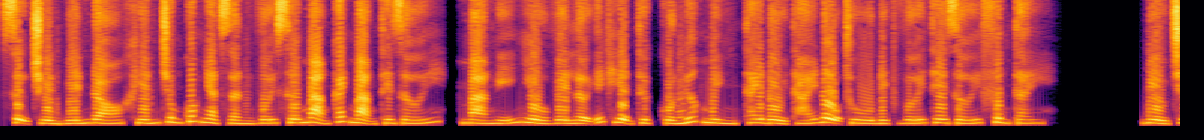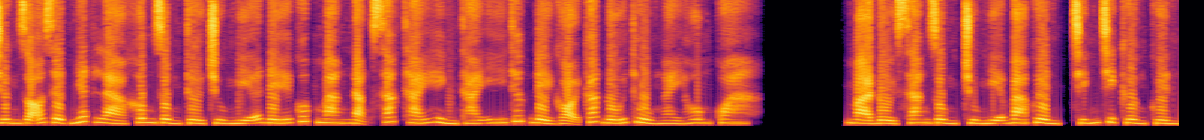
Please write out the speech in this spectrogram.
Sự chuyển biến đó khiến Trung Quốc nhạt dần với sứ mạng cách mạng thế giới, mà nghĩ nhiều về lợi ích hiện thực của nước mình thay đổi thái độ thù địch với thế giới phương Tây. Biểu trưng rõ rệt nhất là không dùng từ chủ nghĩa đế quốc mang nặng sắc thái hình thái ý thức để gọi các đối thủ ngày hôm qua. Mà đổi sang dùng chủ nghĩa bá quyền, chính trị cường quyền,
